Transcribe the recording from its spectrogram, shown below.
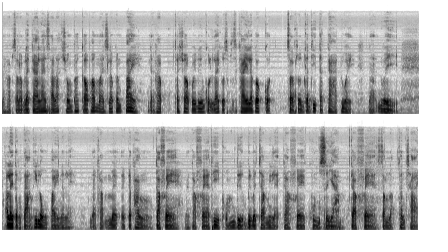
นะครับสำหรับรายการไร้สาระชมพระเก่าพระใหม่สลับกันไปนะครับถ้าชอบก็อย่าลืมกดไลค์กด subscribe แล้วก็กดสนับสนุนกันที่ตะกร้าด้วยนะด้วยอะไรต่างๆที่ลงไปนั่นแหละนะครับแม้กระทั่งกาแฟนะกาแฟที่ผมดื่มเป็นประจำนี่แหละ กาแฟคุณสยาม กาแฟสำหรับท่านชาย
